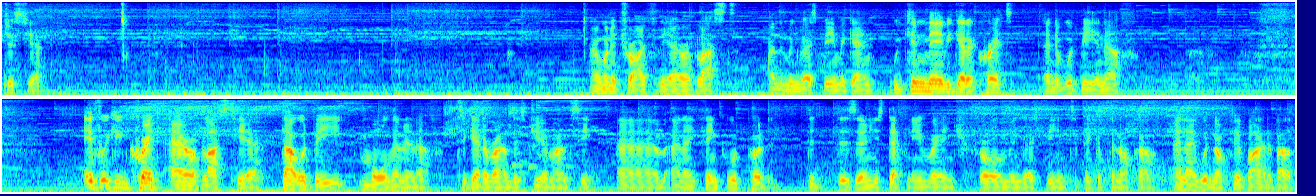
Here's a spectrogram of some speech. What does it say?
just yet. I'm going to try for the Aeroblast and the Moongeist Beam again. We can maybe get a crit and it would be enough. If we can crit Aeroblast here, that would be more than enough to get around this Geomancy. Um, and I think would put the, the Xerneas definitely in range for Moongeist Beam to pick up the knockout. And I would not feel bad about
